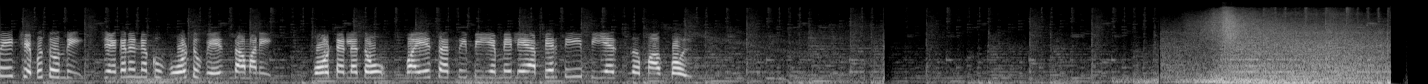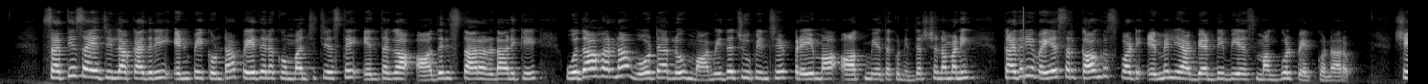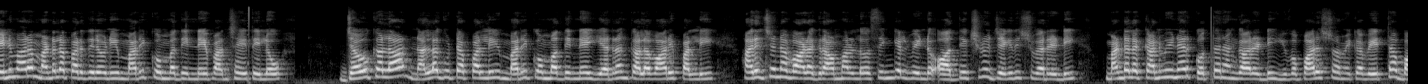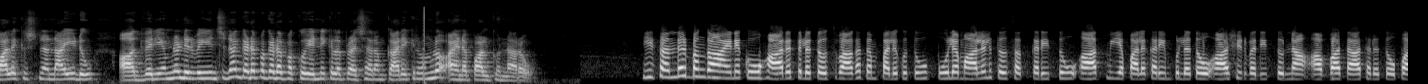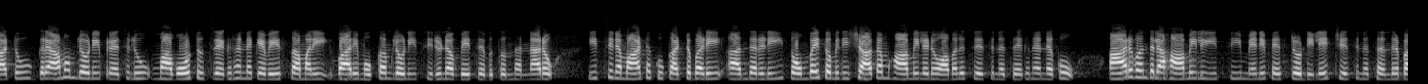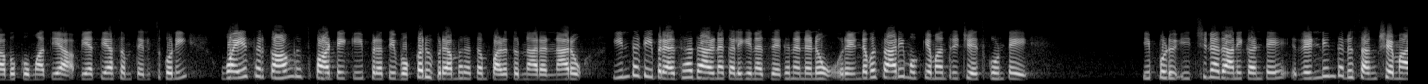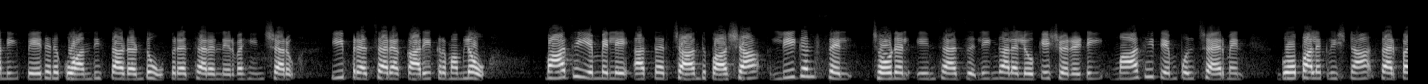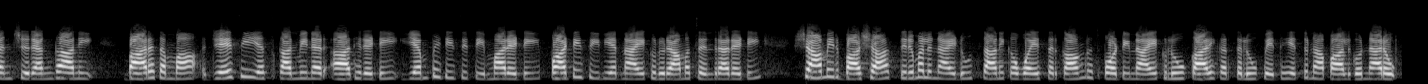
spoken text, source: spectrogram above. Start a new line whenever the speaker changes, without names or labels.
మీ చెబుతోంది. జగనన్నకు ఓటు వేస్తామని. ఓటర్లతో వైఎస్ఆర్సీపీ ఎమ్మెల్యే అభ్యర్థి బిఎస్ మక్బోల్.
సత్యసాయి జిల్లా కదిరి ఎన్పీ కుంట పేదలకు మంచి చేస్తే ఎంతగా ఆదరిస్తారనడానికి ఉదాహరణ ఓటర్లు మా మీద చూపించే ప్రేమ ఆత్మీయతకు నిదర్శనమని Kadiri YSR Congress party MLA అభ్యర్థి బిఎస్ మక్బుల్ పేర్కొన్నారు. శనివారం మండల పరిధిలోని మరికొమ్మదిన్నే పంచాయతీలో జౌకల నల్లగుట్టపల్లి మరికొమ్మదిన్నే ఎర్రంకలవారిపల్లి హరిజనవాడ గ్రామాల్లో సింగిల్ విండో అధ్యక్షుడు జగదీశ్వర్ రెడ్డి మండల కన్వీనర్ కొత్త రంగారెడ్డి యువ పారిశ్రామికవేత్త బాలకృష్ణ నాయుడు ఆధ్వర్యంలో నిర్వహించిన గడప గడపకు ఎన్నికల ప్రచారం కార్యక్రమంలో ఆయన పాల్గొన్నారు.
ఈ సందర్భంగా ఆయనకు హారతులతో స్వాగతం పలుకుతూ పూలమాలలతో సత్కరిస్తూ ఆత్మీయ పలకరింపులతో ఆశీర్వదిస్తున్న అవ్వాతాతలతో పాటు గ్రామంలోని ప్రజలు మా ఓటు జగనన్నకే వేస్తామని వారి ముఖంలోని చిరునవ్వే చెబుతుందన్నారు. ఇచ్చిన మాటకు కట్టుబడి అందరినీ తొంభై తొమ్మిది శాతం హామీలను అమలు చేసిన జగనన్నకు ఆరు వందల హామీలు ఇచ్చి మేనిఫెస్టో డిలీట్ చేసిన చంద్రబాబుకు మధ్య వ్యత్యాసం తెలుసుకుని వైఎస్ఆర్ కాంగ్రెస్ పార్టీకి ప్రతి ఒక్కరూ బ్రహ్మరథం పడుతున్నారన్నారు. ఇంతటి ప్రజాదరణ కలిగిన జగనన్నను రెండవసారి ముఖ్యమంత్రి చేసుకుంటే ఇప్పుడు ఇచ్చిన దానికంటే రెండింతలు సంక్షేమాన్ని పేదలకు అందిస్తాడంటూ ప్రచారం నిర్వహించారు. ఈ ప్రచార కార్యక్రమంలో మాజీ MLA Attar Chand Pasha legal cell zonal incharge Lingala Lokeshwar Reddy మాజీ temple chairman Gopalakrishna sarpanch Rangani Bharathamma JCS convener Adireddy MPTC Thimmareddy party senior నాయకుడు రామచంద్రారెడ్డి షామీర్ బాషా తిరుమల నాయుడు స్థానిక వైఎస్ఆర్ కాంగ్రెస్ పార్టీ నాయకులు కార్యకర్తలు పెద్ద ఎత్తున పాల్గొన్నారు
